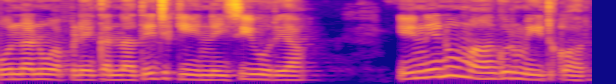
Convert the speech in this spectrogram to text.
ਉਹਨਾਂ ਨੂੰ ਆਪਣੇ ਕੰਨਾਂ ਤੇ ਯਕੀਨ ਨਹੀਂ ਸੀ ਹੋ ਰਿਹਾ। ਇਹਨੇ ਨੂੰ ਮਾਂ ਗੁਰਮੀਤ ਕੌਰ,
